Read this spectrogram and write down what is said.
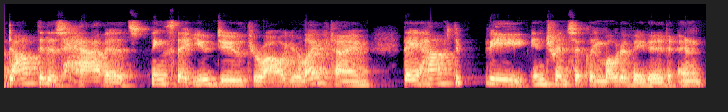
adopted as habits, things that you do throughout your lifetime, they have to be intrinsically motivated. And,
